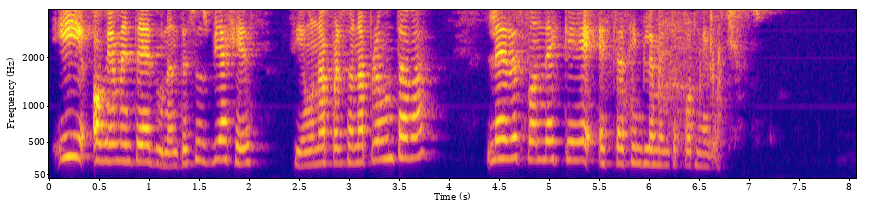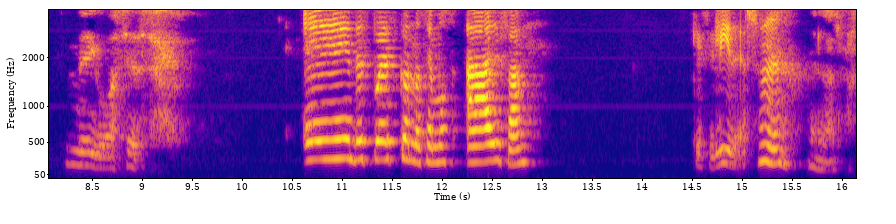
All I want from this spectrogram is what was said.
Y obviamente durante sus viajes, si una persona preguntaba, le responde que está simplemente por negocios. Negocios. Eh, después conocemos a Alfa, que es el líder. El alfa.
